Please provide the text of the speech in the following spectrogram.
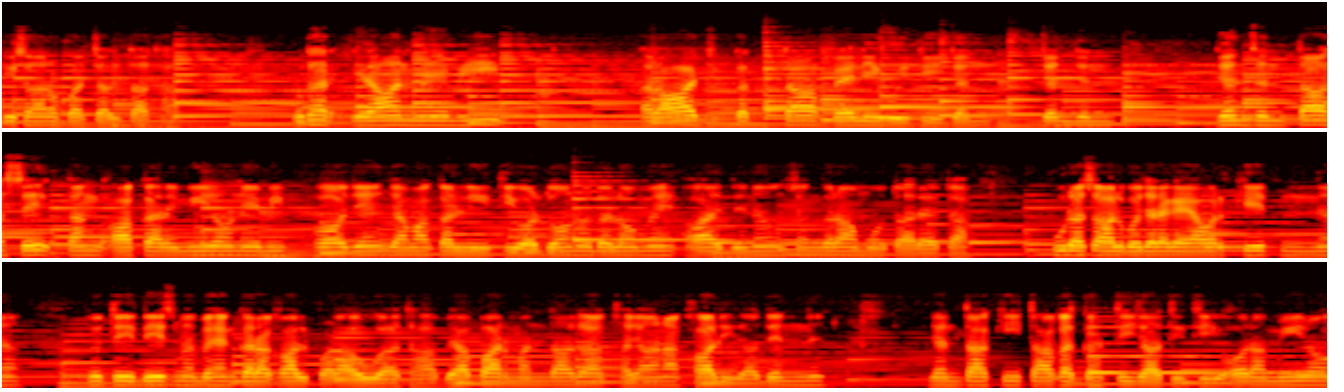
किसानों पर चलता था। उधर ईरान में भी अराजकता फैली हुई थी। जन जन जन जन जनता से तंग आकर अमीरों ने भी फौजें जमा कर ली थी और दोनों दलों में आए दिनों संग्राम होता रहता। पूरा साल गुजर गया और खेत न तो देश में भयंकर अकाल पड़ा हुआ था। व्यापार मंदा था, खजाना खाली था। दिन जनता की ताकत घटती जाती थी और अमीरों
